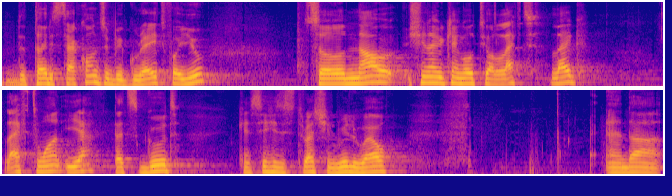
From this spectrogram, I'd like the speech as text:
the 30 seconds, it'll be great for you. So now, Shina, you can go to your left leg left one. Yeah that's good. You can see he's stretching really well. And uh,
